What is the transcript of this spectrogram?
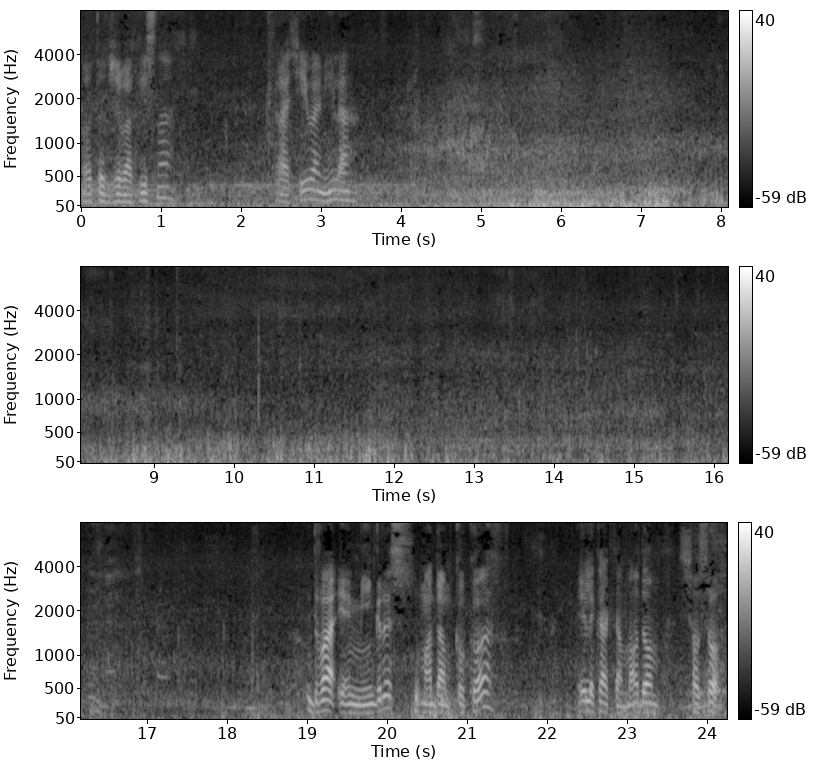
Вот тут живописно. Красиво, мило. Два эмигрес, мадам Коко, или как там, мадам Сосо.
